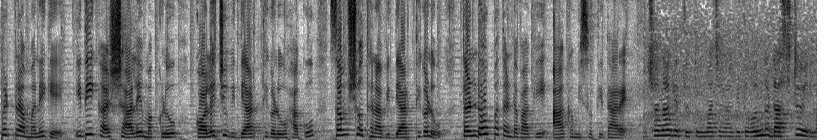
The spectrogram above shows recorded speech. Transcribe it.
ಭಟ್ರ ಮನೆಗೆ ಇದೀಗ ಶಾಲೆ ಮಕ್ಕಳು, ಕಾಲೇಜು ವಿದ್ಯಾರ್ಥಿಗಳು ಹಾಗೂ ಸಂಶೋಧನಾ ವಿದ್ಯಾರ್ಥಿಗಳು ತಂಡೋಪತಂಡವಾಗಿ ಆಗಮಿಸುತ್ತಿದ್ದಾರೆ. ಚೆನ್ನಾಗಿತ್ತು, ತುಂಬ ಚೆನ್ನಾಗಿತ್ತು. ಒಂದು ಡಸ್ಟು ಇಲ್ಲ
